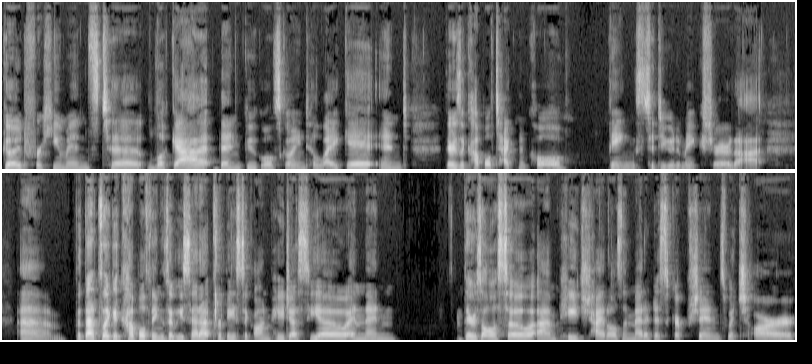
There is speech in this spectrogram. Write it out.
good for humans to look at, then Google's going to like it. And there's a couple technical things to do to make sure that. Um, but that's like a couple things that we set up for basic on page SEO. And then there's also um, page titles and meta descriptions, which are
